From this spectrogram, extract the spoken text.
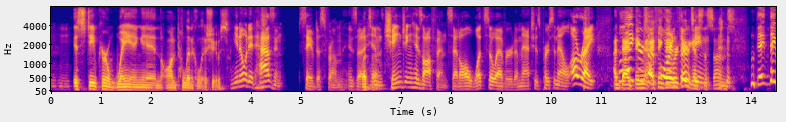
Mhm. is Steve Kerr weighing in on political issues. You know what? It hasn't saved us from is uh, him that? changing his offense at all whatsoever to match his personnel. All right, I, the I think, Lakers I are think four they and thirteen. against the Suns. they they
